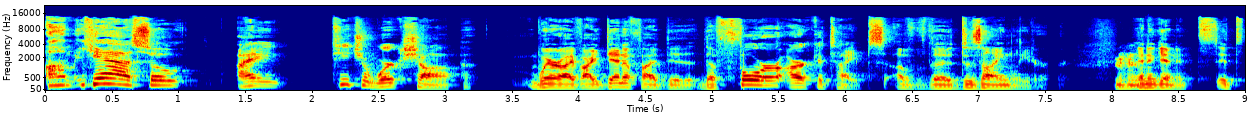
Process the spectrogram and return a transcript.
um, yeah. So I teach a workshop where I've identified the, the four archetypes of the design leader. Mm-hmm. And again, it's, it's,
